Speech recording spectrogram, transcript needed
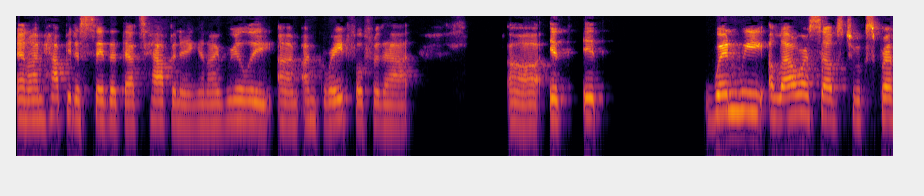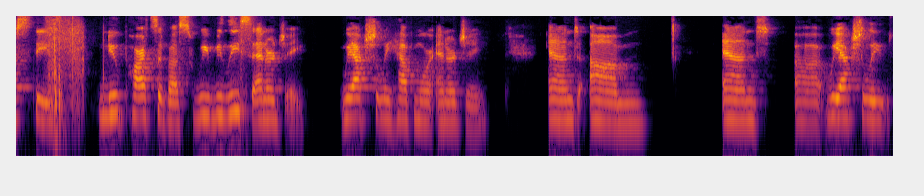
And I'm happy to say that that's happening, and I really um, I'm grateful for that. Uh, it it when we allow ourselves to express these new parts of us, we release energy. We actually have more energy, and um, and uh, we actually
